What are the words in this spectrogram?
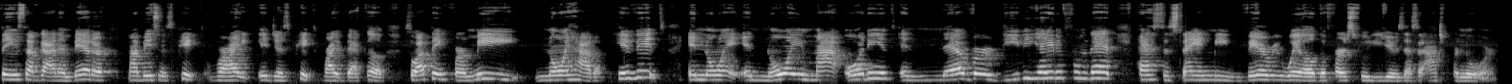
things have gotten better. My business picked right. It just picked right back up. So I think for me, knowing how to pivot and knowing and knowing my audience and never deviating from that has sustained me very well the first few years as an entrepreneur.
